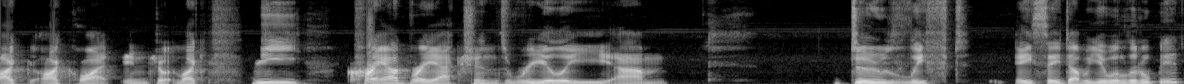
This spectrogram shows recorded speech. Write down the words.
I I quite enjoy like the crowd reactions really um do lift ECW a little bit.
